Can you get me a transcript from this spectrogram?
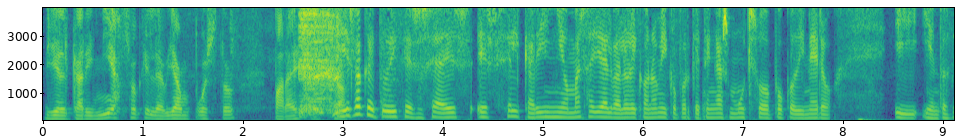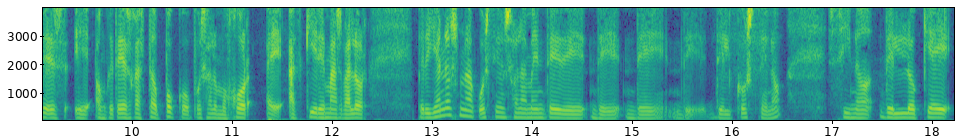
y el cariñazo que le habían puesto para esto. Y es lo que tú dices, o sea, es, es el cariño más allá del valor económico porque tengas mucho o poco dinero. Y, y entonces, eh, aunque te hayas gastado poco, pues a lo mejor eh, adquiere más valor. Pero ya no es una cuestión solamente de, de- de- de- del coste, ¿no? Sino de lo que,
